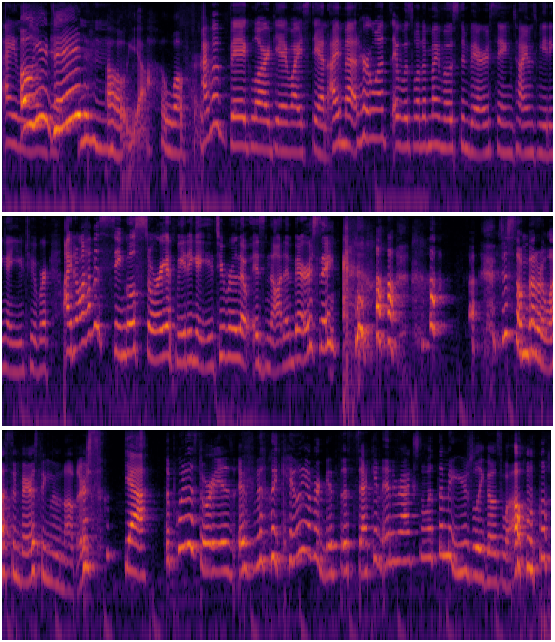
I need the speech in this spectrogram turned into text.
I love Oh, you did? Mhm. Oh yeah, I love her. I'm a big LaurDIY stan. I met her once. It was one of my most embarrassing times meeting a YouTuber. I don't have a single story of meeting a YouTuber that is not embarrassing. Just some that are less embarrassing than others. Yeah. The point of the story is, if like Kayley ever gets a second interaction with them, it usually goes well.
